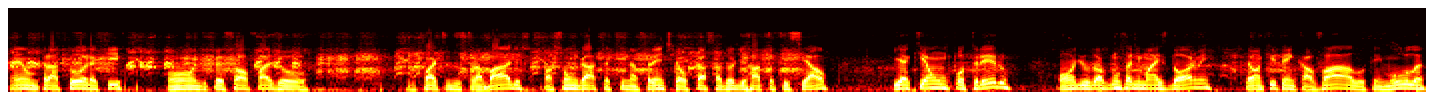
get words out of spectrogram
né, um trator aqui, onde o pessoal faz o parte dos trabalhos. Passou um gato aqui na frente, que é o caçador de rato oficial. E aqui é um potreiro, onde alguns animais dormem. Então aqui tem cavalo, tem mula,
